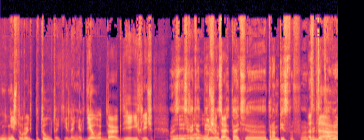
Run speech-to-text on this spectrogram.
нечто вроде ПТУ такие для них делают, да, где их лечат. А здесь хотят учат, перевоспитать да? э, трампистов. Э, как да,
